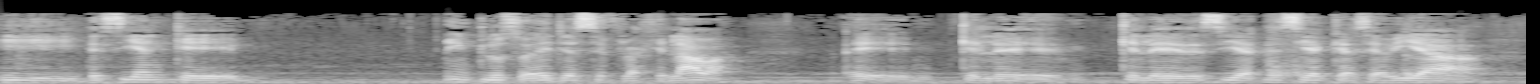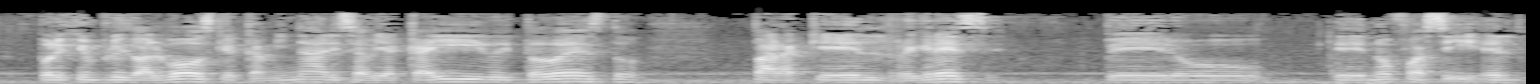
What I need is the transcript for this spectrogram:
Y decían que incluso ella se flagelaba, eh, que, le, que le decía, decía que se había, por ejemplo, ido al bosque a caminar y se había caído y todo esto, para que él regrese. Pero eh, no fue así. Él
